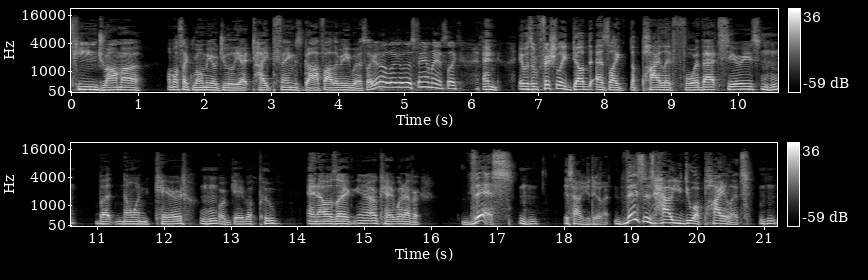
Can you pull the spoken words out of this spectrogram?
teen drama, almost like Romeo Juliet type things, Godfathery, where it's like, oh look at this family. It's like, and it was officially dubbed as like the pilot for that series, Mm-hmm. but no one cared Mm-hmm. or gave a poop. And I was like, yeah, okay, whatever. This Is how you do it. this is how you do a pilot Mhm.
